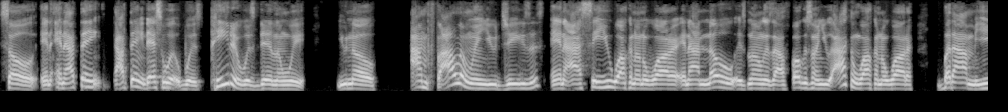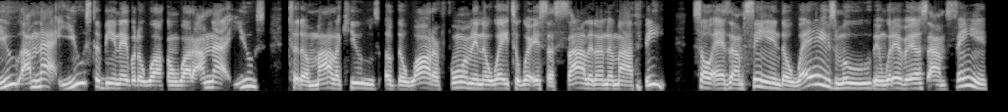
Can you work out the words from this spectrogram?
So, and and I think I think that's what was Peter was dealing with. You know, I'm following you, Jesus, and I see you walking on the water, and I know as long as I focus on you, I can walk on the water. But I'm you. I'm not used to being able to walk on water. I'm not used to the molecules of the water forming in a way to where it's a solid under my feet. So as I'm seeing the waves move and whatever else I'm seeing,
